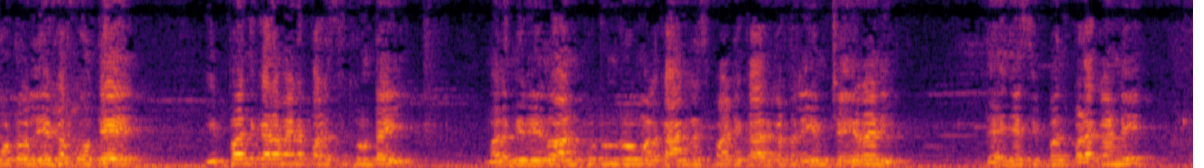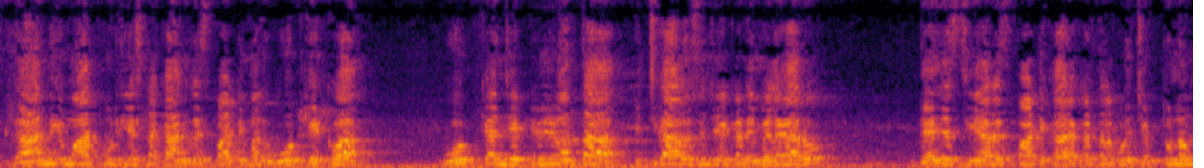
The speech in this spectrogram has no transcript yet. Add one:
ఫోటో లేకపోతే ఇబ్బందికరమైన పరిస్థితులు ఉంటాయి. మరి మీరు ఏదో అనుకుంటున్నారు మన కాంగ్రెస్ పార్టీ కార్యకర్తలు ఏం చేయరని. దయచేసి ఇబ్బంది పడకండి. గాంధీ మహాత్ముడు చేసిన కాంగ్రెస్ పార్టీ మరి ఓపిక ఎక్కువ. ఓపిక అని చెప్పి మేము అంతా పిచ్చిగా ఆలోచన చేయకండి. ఎమ్మెల్యే గారు దయచేసి టీఆర్ఎస్ పార్టీ కార్యకర్తలు కూడా చెప్తున్నాం.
